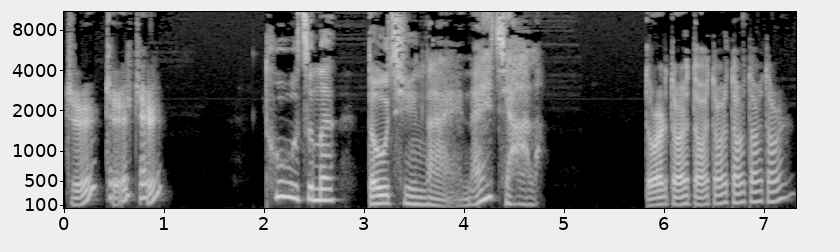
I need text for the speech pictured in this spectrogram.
吱吱吱！兔子们都去奶奶家了。墩儿墩儿墩儿墩儿墩儿墩儿墩儿，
